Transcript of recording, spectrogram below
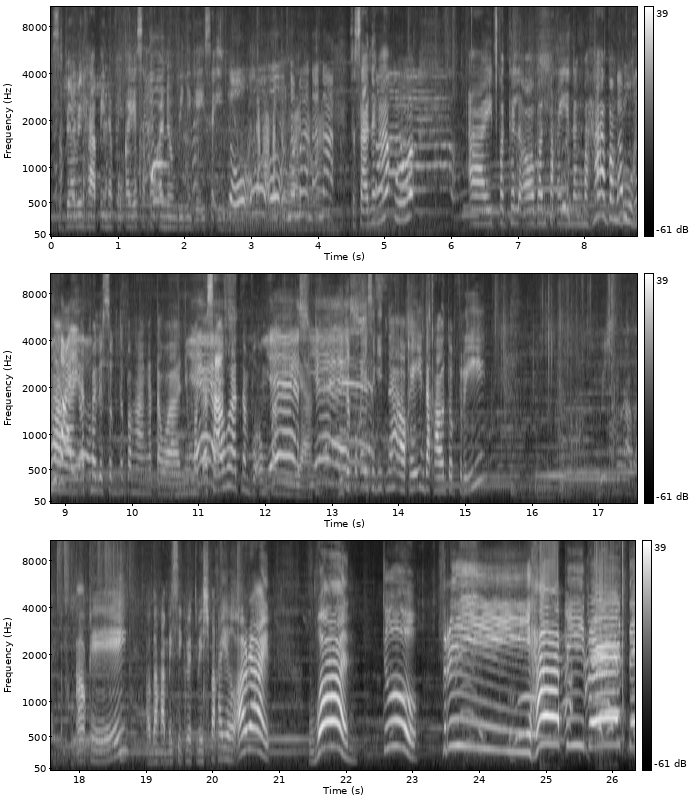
So very happy na po kayo sa kung anong binigay sa inyo. Oo, oo, oo naman, anak. So sana nga po ay pagkalooban pa kayo ng mahabang Ang buhay at malusog na pangangatawan yung Yes. mag-asawa at ng buong Yes, pamilya. yes. Dito po kayo sa gitna. Okay, in the count of three. Okay. O baka may secret wish pa kayo. Alright. One, two, three! Happy birthday!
